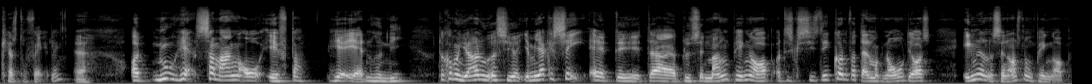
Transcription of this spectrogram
katastrofal, ikke? Ja. Og nu her, så mange år efter, her i 1809, der kommer Jørgen ud og siger, jamen jeg kan se, at øh, der er blevet sendt mange penge op, og det skal siges, det er ikke kun fra Danmark og Norge, det er også, England der sender også nogle penge op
